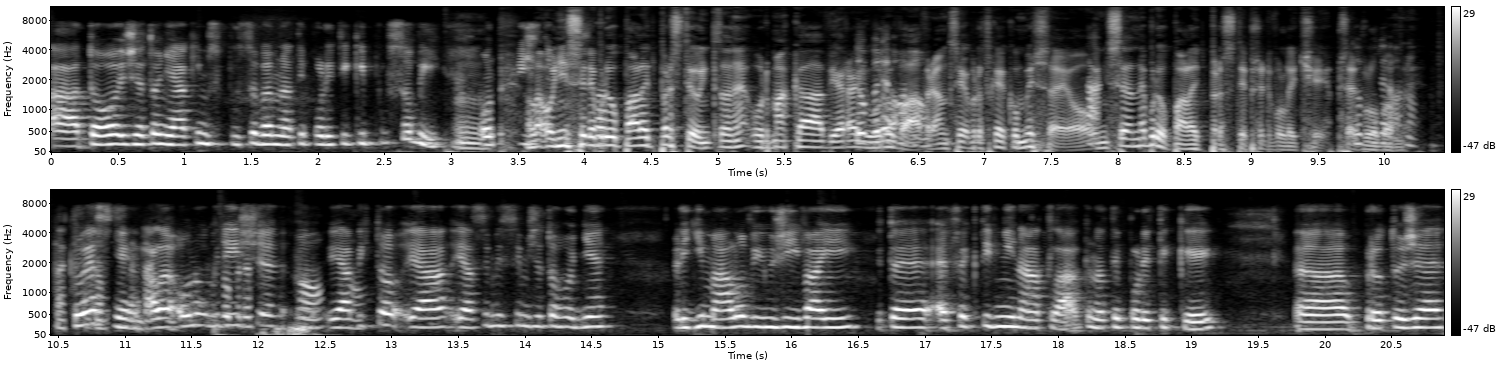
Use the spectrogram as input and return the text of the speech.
a to, že to nějakým způsobem na ty politiky působí. Hmm. On, Ale oni si nebudou pálit prsty, oni to neodmaká Věra Jourová v rámci Evropské komise, jo? Tak. Oni se nebudou pálit prsty před voliči, před Dobře, volbami. Ano. Tak to jasně, ale ono, když, no, já bych to, já, já si myslím, že to hodně lidi málo využívají, to je efektivní nátlak na ty politiky, uh, protože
